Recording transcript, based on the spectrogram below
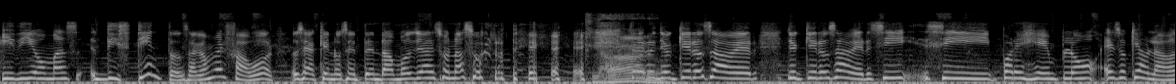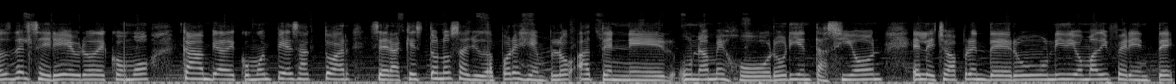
idiomas distintos. Háganme el favor. O sea, que nos entendamos ya es una suerte. Claro. Pero yo quiero saber, yo quiero saber si, si, por ejemplo, eso que hablabas del cerebro, de cómo cambia, de cómo empieza a actuar, ¿será que esto nos ayuda, por ejemplo, a tener una mejor orientación, el hecho de aprender un idioma diferente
